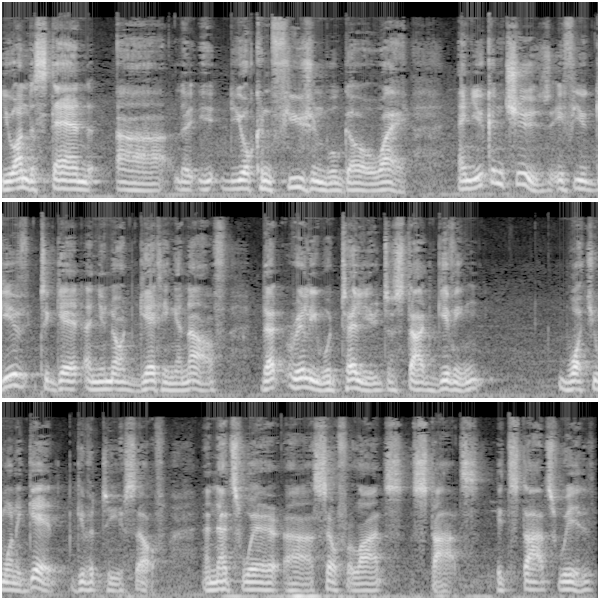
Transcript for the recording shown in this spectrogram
you understand uh, that you, your confusion will go away. And you can choose if you give to get and you're not getting enough that really would tell you to start giving what you want to get, give it to yourself. And that's where uh, self reliance starts. It starts with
